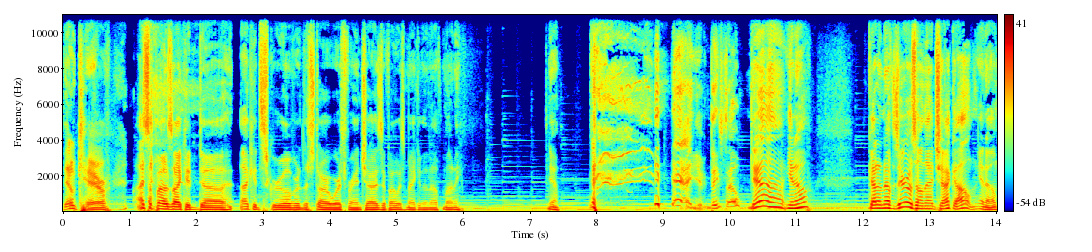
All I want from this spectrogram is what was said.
They don't care. I suppose I could uh, I could screw over the Star Wars franchise if I was making enough money. Yeah. Yeah, you think so? Yeah, you know, got enough zeros on that check. I'll, you know,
